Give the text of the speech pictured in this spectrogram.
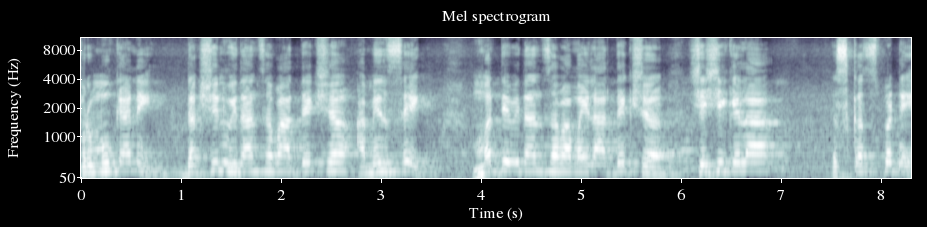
प्रामुख्याने दक्षिण विधानसभा अध्यक्ष आमिर शेख मध्य विधानसभा महिला अध्यक्ष शशिकला स्कसपटे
